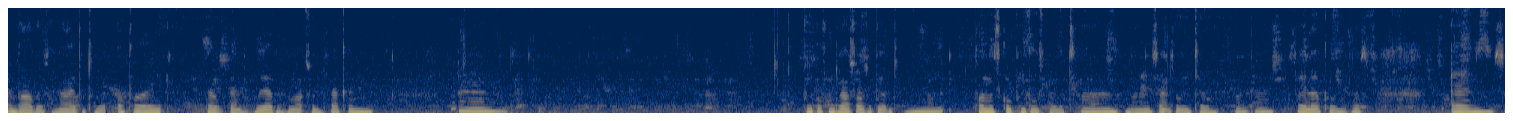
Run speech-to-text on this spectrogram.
and barbers are now able to operate. They'll then reopen for March 22nd. And people from households will be able to meet. Primary school pupils will return. Non essential retail open. Stay local. Ends.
